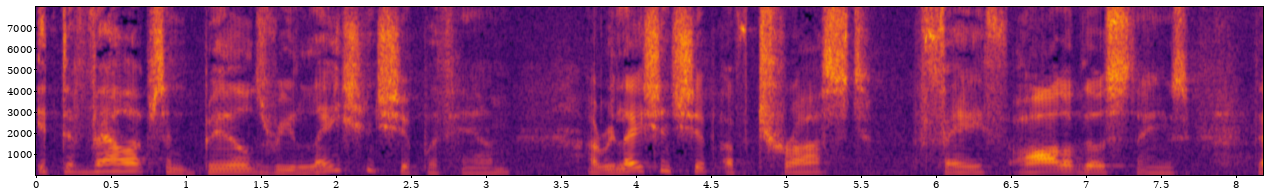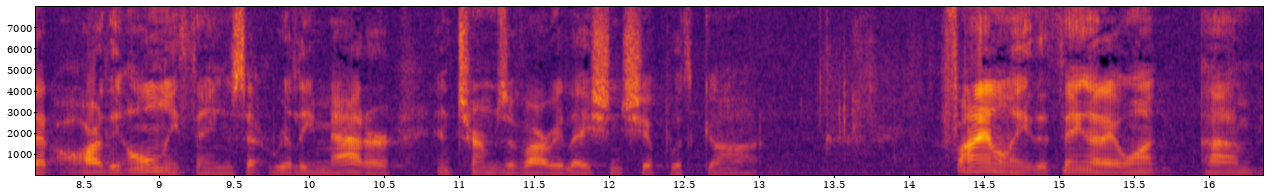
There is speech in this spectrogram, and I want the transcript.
it develops and builds relationship with Him, a relationship of trust, faith, all of those things that are the only things that really matter in terms of our relationship with God. Finally, the thing that I want um,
